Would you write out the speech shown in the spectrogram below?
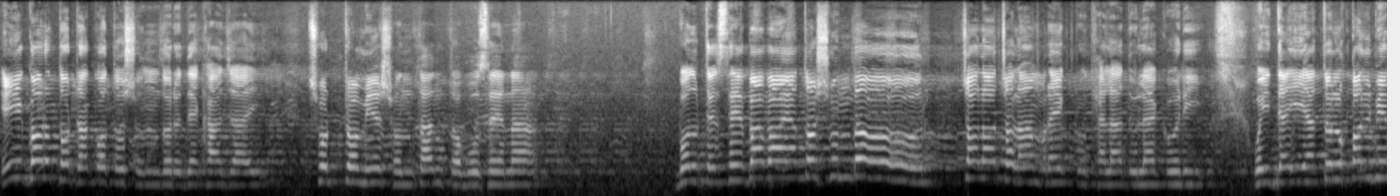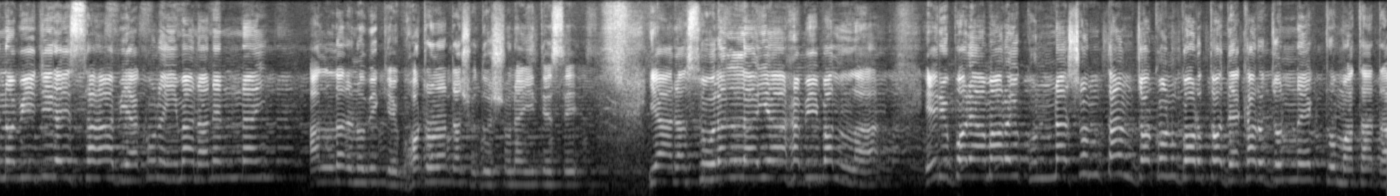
এই গর্তটা কত সুন্দর দেখা যায়। ছোট্ট মেয়ে সন্তান তো বোঝে না। বলতেছে, বাবা, এত সুন্দর। চলো চলো, আমরা একটু খেলাধুলা করি। ওই দাইয়াতুল কলবি নবীজির এই সাহাবি এখনও ইমান আনেন নাই। আল্লাহর নবীকে ঘটনাটা শুধু শুনাইতেছে। ইয়া রাসূল আল্লাহ ইয়া হাবিব আল্লাহ এর উপরে আমার ওই কন্যা সন্তান যখন গর্ত দেখার জন্য একটু মাথাটা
